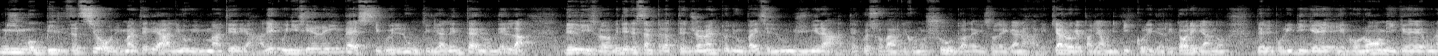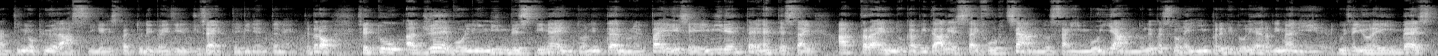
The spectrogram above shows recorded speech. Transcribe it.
immobilizzazioni materiali o immateriali e quindi se reinvesti quell'utile all'interno della dell'isola, vedete sempre l'atteggiamento di un paese lungimirante, e questo va riconosciuto alle isole Canarie. È chiaro che parliamo di piccoli territori che hanno delle politiche economiche un attimino più elastiche rispetto dei paesi del G7, evidentemente, però se tu agevoli l'investimento all'interno del paese, evidentemente stai attraendo capitali e stai forzando, stai invogliando le persone, gli imprenditori a rimanere. Per cui se io reinvesto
